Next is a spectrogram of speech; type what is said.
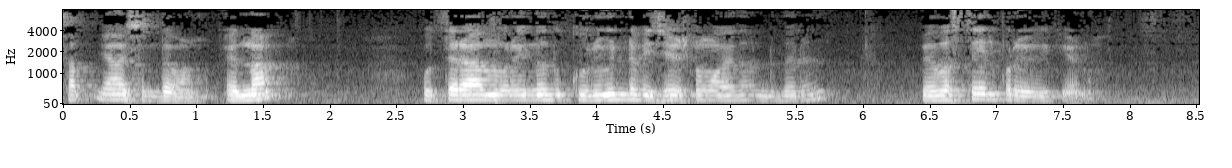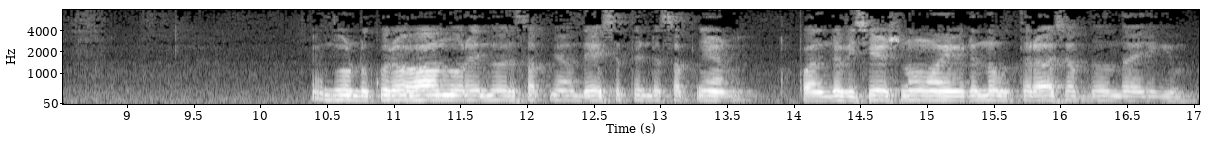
സംജ്ഞാശബ്ദമാണ്. എന്ന ഉത്തര എന്ന് പറയുന്നത് കുരുവിന്റെ വിശേഷണമായതുകൊണ്ട് ഇതൊരു വ്യവസ്ഥയിൽ പ്രയോഗിക്കുകയാണ്. എന്തുകൊണ്ട് കുരഹ എന്ന് പറയുന്ന ഒരു സ്വപ്ന ദേശത്തിന്റെ സ്വപ്നയാണ്? അപ്പൊ അതിന്റെ വിശേഷണമായി വരുന്ന ഉത്തരാ ശബ്ദം എന്തായിരിക്കും?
